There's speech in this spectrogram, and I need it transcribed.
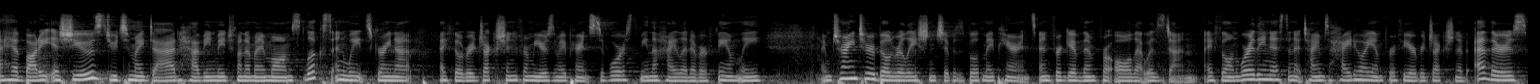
I have body issues due to my dad having made fun of my mom's looks and weights growing up. I feel rejection from years of my parents' divorce being the highlight of our family. I'm trying to rebuild relationships with both my parents and forgive them for all that was done. I feel unworthiness and at times hide who I am for fear of rejection of others.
